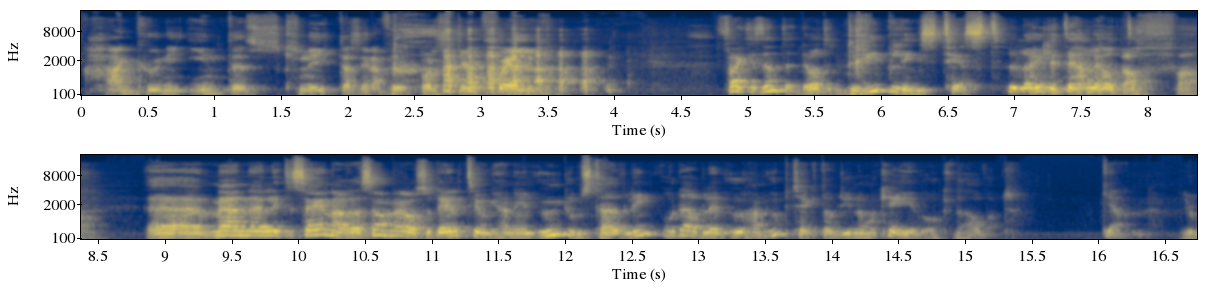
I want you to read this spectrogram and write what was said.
Han kunde inte knyta sina fotbollsskor själv. Faktiskt inte. Det var ett dribblingstest. Hur löjligt det än låter. Vad fan. Eh, Men eh, lite senare samma år så deltog han i en ungdomstävling och där blev han upptäckt av Dynamo Kiev och värvad. Gan. Jo.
